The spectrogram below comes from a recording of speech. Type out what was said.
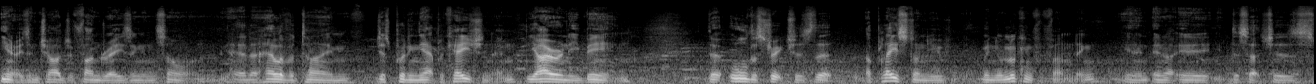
you know is in charge of fundraising and so on, had a hell of a time just putting the application in. The irony being that all the strictures that are placed on you when you're looking for funding, in, in, in, such as,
